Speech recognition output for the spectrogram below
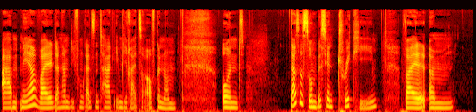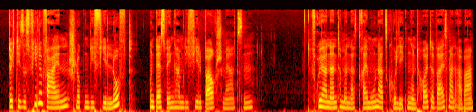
Abend mehr, weil dann haben die vom ganzen Tag eben die Reize aufgenommen. Und das ist so ein bisschen tricky, weil ähm, durch dieses viele Weinen schlucken die viel Luft und deswegen haben die viel Bauchschmerzen. Früher nannte man das drei Monatskoliken und heute weiß man aber,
